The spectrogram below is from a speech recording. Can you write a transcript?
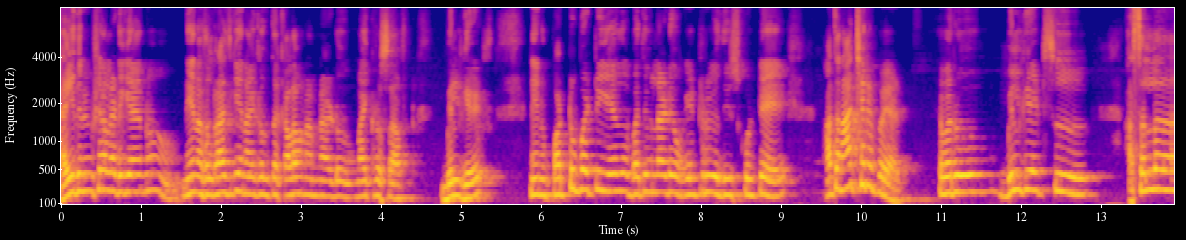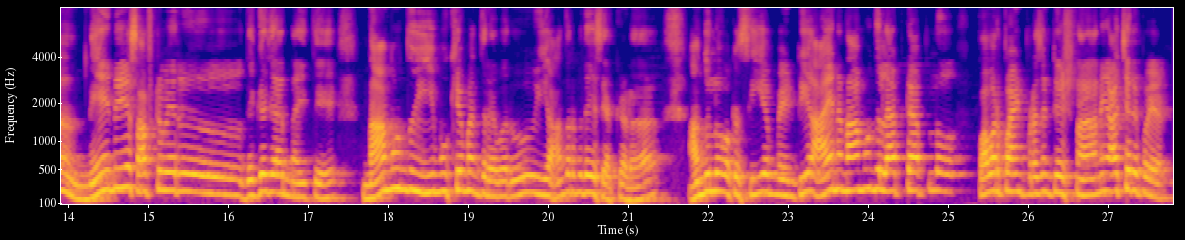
ఐదు నిమిషాలు అడిగాను. నేను అసలు రాజకీయ నాయకులతో కలవనన్నాడు మైక్రోసాఫ్ట్ బిల్ గేట్స్. నేను పట్టుబట్టి ఏదో బతిమలాడి ఒక ఇంటర్వ్యూ తీసుకుంటే అతను ఆశ్చర్యపోయాడు. ఎవరు? Bill Gates. అసలు నేనే సాఫ్ట్వేర్ దిగ్గజాన్ని అయితే నా ముందు ఈ ముఖ్యమంత్రి ఎవరు? ఈ ఆంధ్రప్రదేశ్ ఎక్కడ? అందులో ఒక సీఎం ఏంటి? ఆయన నా ముందు ల్యాప్టాప్లో పవర్ పాయింట్ ప్రజెంటేషన్ అని ఆశ్చర్యపోయాడు.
